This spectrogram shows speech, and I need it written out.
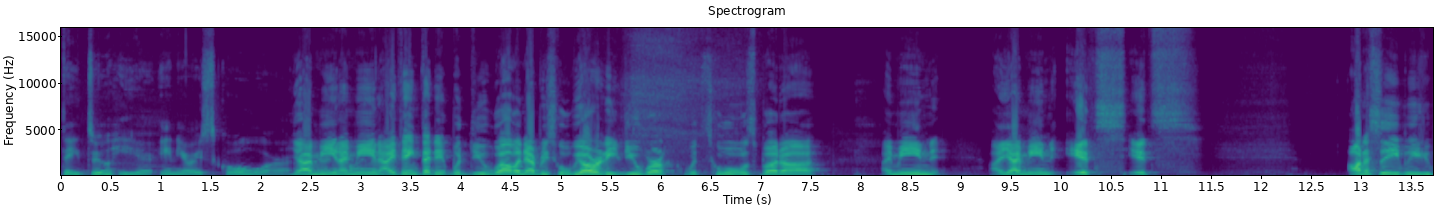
they do here in your school? or Yeah, I mean, I mean. I think that it would do well in every school. We already do work with schools, but uh, I mean, I I mean, it's it's honestly we.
